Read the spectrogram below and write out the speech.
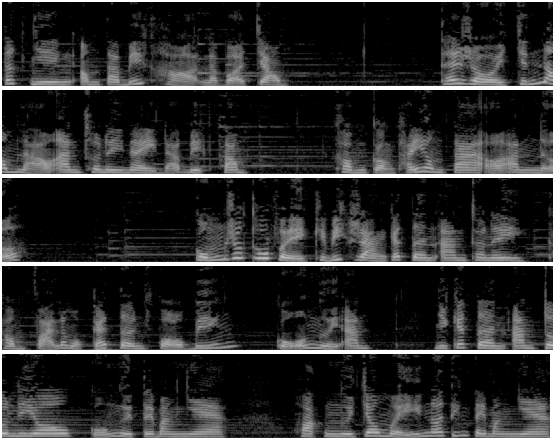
Tất nhiên ông ta biết họ là vợ chồng. Thế rồi chính ông lão Anthony này đã biệt tâm, không còn thấy ông ta ở Anh nữa. Cũng rất thú vị khi biết rằng cái tên Anthony không phải là một cái tên phổ biến của người Anh, như cái tên Antonio của người Tây Ban Nha, hoặc người châu Mỹ nói tiếng Tây Ban Nha.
